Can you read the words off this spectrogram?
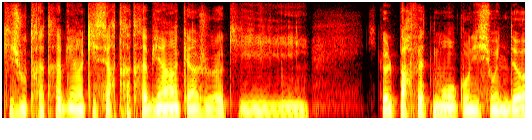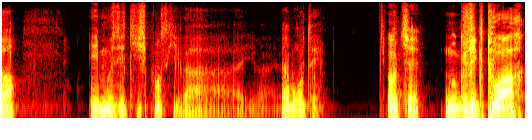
qui joue très très bien, qui sert très très bien, qui a un jeu qui, qui colle parfaitement aux conditions indoor. Et Mouzetti, je pense qu'il va, il va, il va brouter. Ok. Donc victoire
